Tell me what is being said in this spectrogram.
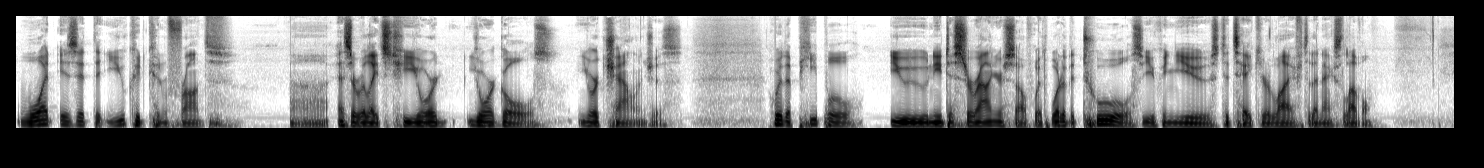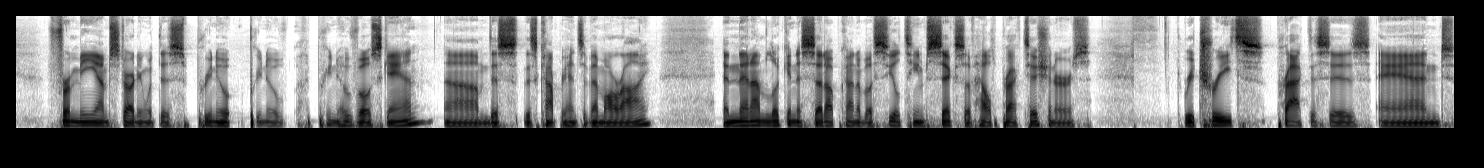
what is it that you could confront uh, as it relates to your your goals, your challenges. Who are the people you need to surround yourself with? What are the tools you can use to take your life to the next level? For me, I'm starting with this Prenuvo, scan, um, this this comprehensive MRI, and then I'm looking to set up kind of a SEAL Team Six of health practitioners, retreats, practices, and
